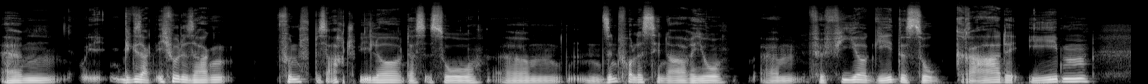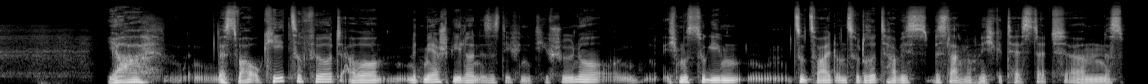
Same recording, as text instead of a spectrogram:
Ähm, wie gesagt, ich würde sagen, fünf bis acht Spieler, das ist so ähm, ein sinnvolles Szenario. Ähm, für vier geht es so gerade eben. Ja, das war okay zu viert, aber mit mehr Spielern ist es definitiv schöner. Ich muss zugeben, zu zweit und zu dritt habe ich es bislang noch nicht getestet. Ähm, das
